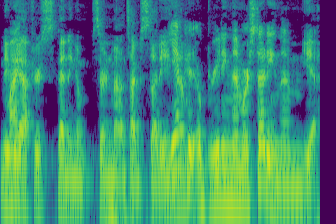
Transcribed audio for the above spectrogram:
Maybe my- after spending a certain amount of time studying yeah, them. or breeding them or studying them. Yeah.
